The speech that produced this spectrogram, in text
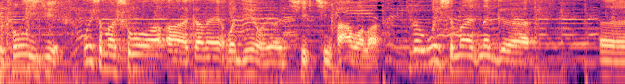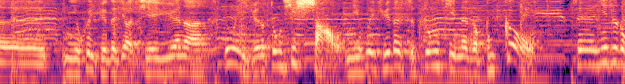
补充一句，为什么说呃，刚才文军友又启启发我了，就说为什么那个呃，你会觉得叫节约呢？因为你觉得东西少，你会觉得这东西那个不够，所以你这种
